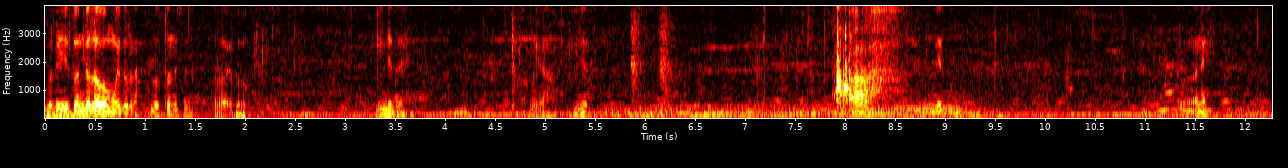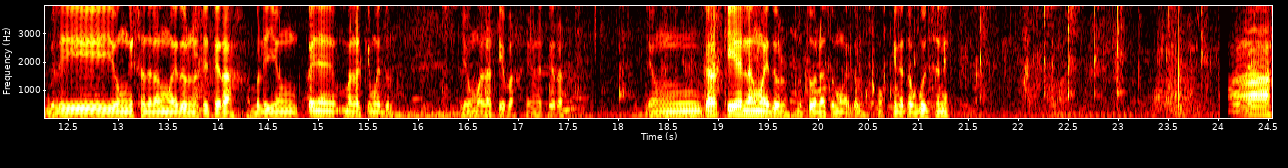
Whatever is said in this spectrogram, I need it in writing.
Bali ito ang dalawa mga idol. ah. Luto na sila. Dalawa ito. Init eh. Okay, ah. Init. Ah. Init. Ito na ni. Bali yung isa na lang mga idol natitira. Bali yung kanya malaki mga idol. Yung malaki ba? Yung natira. Yung kalakihan lang mga idol. Luto na ito mga idol. Okay na to. Goods na ni. Ah.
